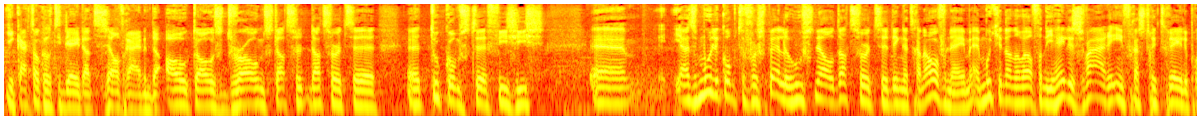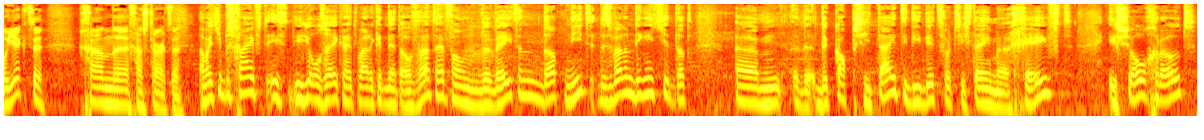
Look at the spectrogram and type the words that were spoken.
je krijgt ook het idee dat zelfrijdende auto's, drones, dat soort, dat soort toekomstvisies. Ja, het is moeilijk om te voorspellen hoe snel dat soort dingen het gaan overnemen. En moet je dan nog wel van die hele zware infrastructurele projecten gaan, uh, gaan starten? Nou, wat je beschrijft is die onzekerheid waar ik het net over had. Hè, van we weten dat niet. Het is wel een dingetje dat um, de, de capaciteit die dit soort systemen geeft, is zo groot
